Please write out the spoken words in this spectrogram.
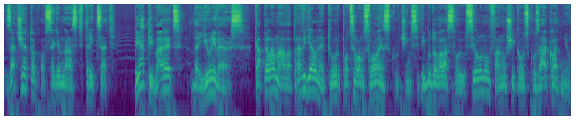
Začiatok o 17.30. 5. marec The Universe. Kapela máva pravidelné túr po celom Slovensku, čím si vybudovala svoju silnú fanúšikovskú základňu.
